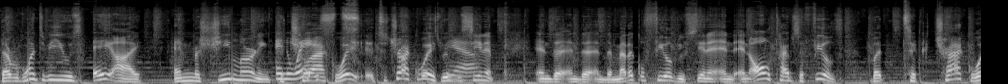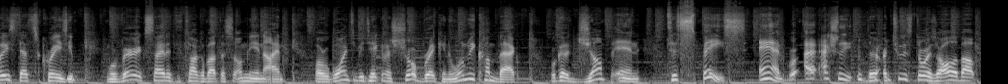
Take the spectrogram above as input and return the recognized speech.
that we're going to be use AI and machine learning to in track waste. To track waste. We've yeah. seen it in the in the in the medical field. We've seen it in, in all types of fields. But to track waste, that's crazy. We're very excited to talk about this, Omnia and I. But we're going to be taking a short break, and when we come back, we're going to jump in to space. And we're actually there are two stories are all about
